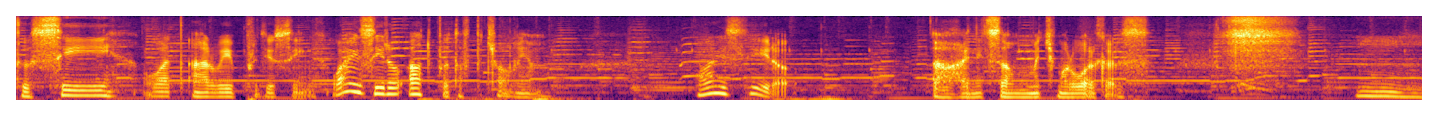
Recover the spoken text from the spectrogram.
to see what are we producing. Why zero output of petroleum? Why zero? Oh, I need so much more workers. Hmm.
